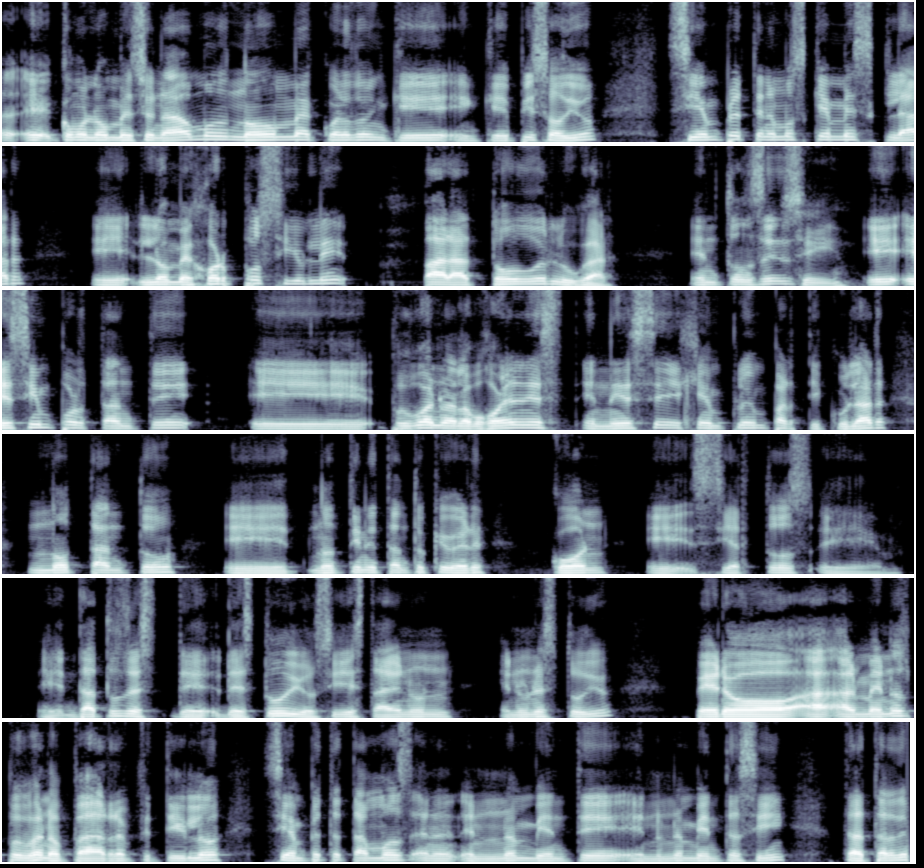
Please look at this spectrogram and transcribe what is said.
eh, eh, como lo mencionábamos, no me acuerdo en qué, en qué episodio, siempre tenemos que mezclar eh, lo mejor posible para todo el lugar. Entonces, es importante, pues bueno, a lo mejor en, ese ejemplo en particular, no tanto, no tiene tanto que ver con ciertos datos de, de, estudio, sí, estar en un, en un estudio, pero al menos, pues bueno, para repetirlo, siempre tratamos en, un, ambiente, en un ambiente así, tratar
